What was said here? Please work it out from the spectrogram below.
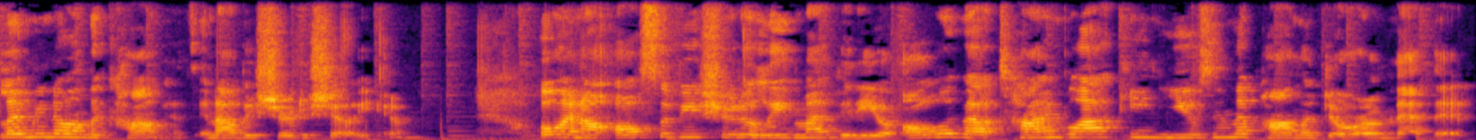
let me know in the comments and I'll be sure to show you. Oh, and I'll also be sure to leave my video all about time blocking using the Pomodoro method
